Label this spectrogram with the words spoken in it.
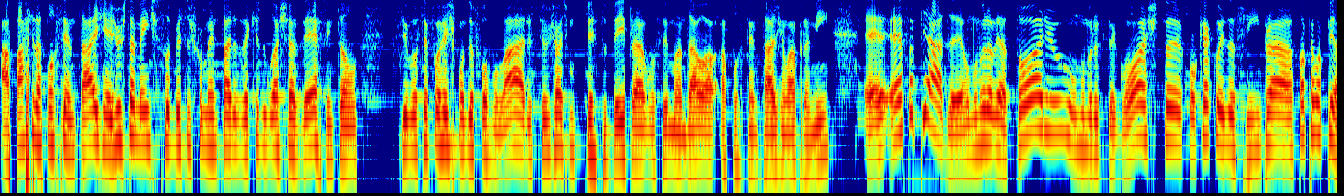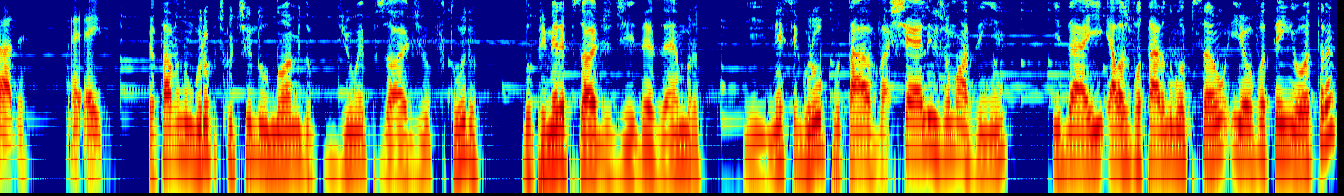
a parte da porcentagem é justamente sobre esses comentários aqui do Guaxaverso. Então, se você for responder o formulário, se eu já me perturbei para você mandar a, a, porcentagem lá para mim, é, é, essa piada. É um número aleatório, um número que você gosta, qualquer coisa assim, pra, só pela piada. É, é isso. Eu tava num grupo discutindo o nome do, de um episódio futuro, do primeiro episódio de dezembro, e nesse grupo tava Shelly e Jumozinha, e daí elas votaram numa opção e eu votei em outra,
